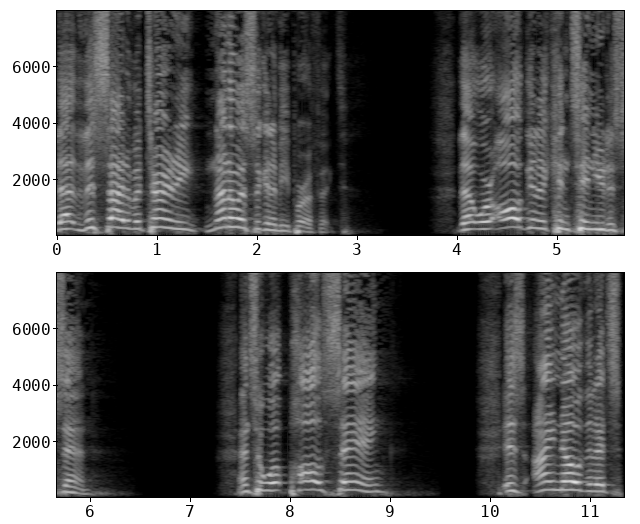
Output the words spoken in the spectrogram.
that this side of eternity, none of us are going to be perfect. That we're all going to continue to sin. And so, what Paul's saying is, I know that it's,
